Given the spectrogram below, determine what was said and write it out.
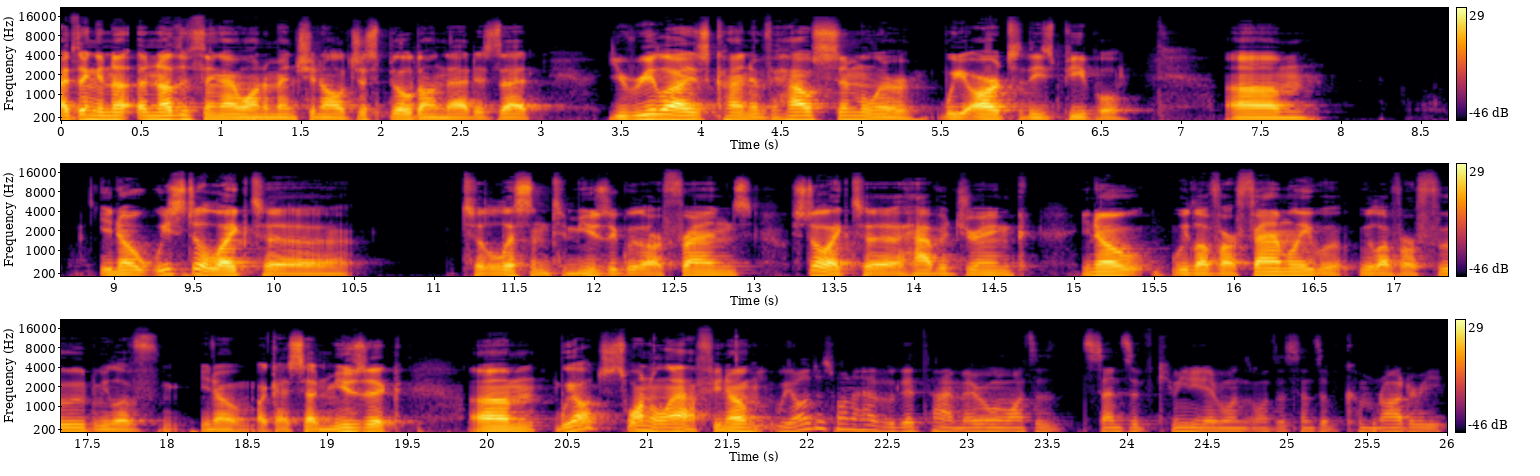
I think an- another thing I want to mention, I'll just build on that, is that you realize kind of how similar we are to these people. Um, you know, we still like to to listen to music with our friends. We still like to have a drink. You know, we love our family. We, we love our food. We love, you know, like I said, music. Um, we all just want to laugh. You know, we, all just want to have a good time. Everyone wants a sense of community. Everyone wants a sense of camaraderie.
